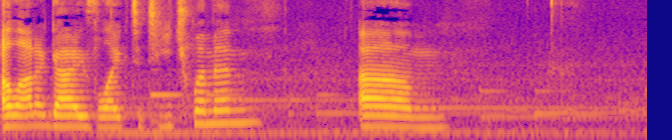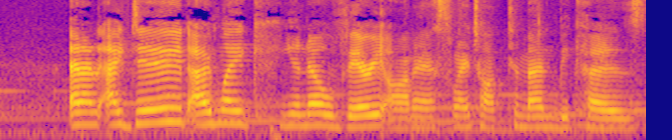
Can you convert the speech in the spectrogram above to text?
a lot of guys like to teach women. Um, and I did, I'm like, you know, very honest when I talk to men because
